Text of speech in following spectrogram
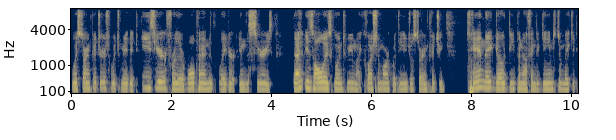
with starting pitchers, which made it easier for their bullpen later in the series. That is always going to be my question mark with the Angels starting pitching. Can they go deep enough into games to make it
